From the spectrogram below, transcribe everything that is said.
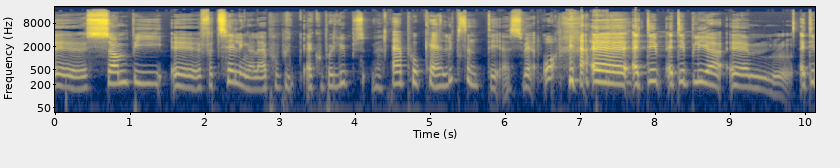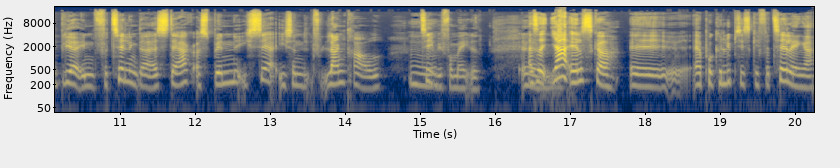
øh, zombie-fortællinger, øh, eller apokalypse, hvad? Apokalypsen. det er et svært ord, ja. øh, at, det, at, det bliver, øh, at det bliver en fortælling, der er stærk og spændende, især i sådan langdraget mm. tv-formatet. Altså, jeg elsker øh, apokalyptiske fortællinger,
